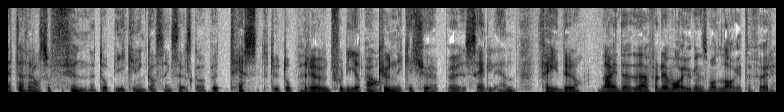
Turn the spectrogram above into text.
dette er altså funnet opp i Kringkastingsselskapet, testet ut og prøvd, fordi at man Ja. kunne ikke kjøpe selv en fader. da. Nei, det, det er for det var jo ingen som hadde laget det før.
